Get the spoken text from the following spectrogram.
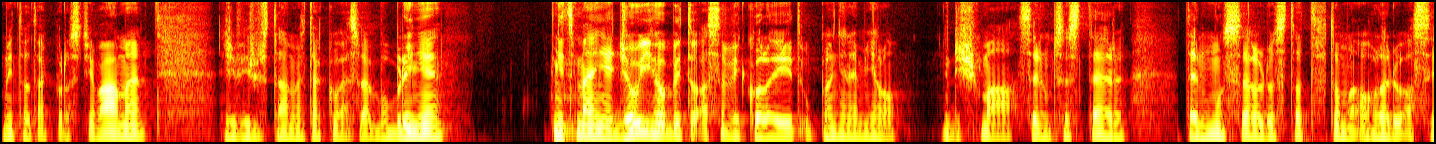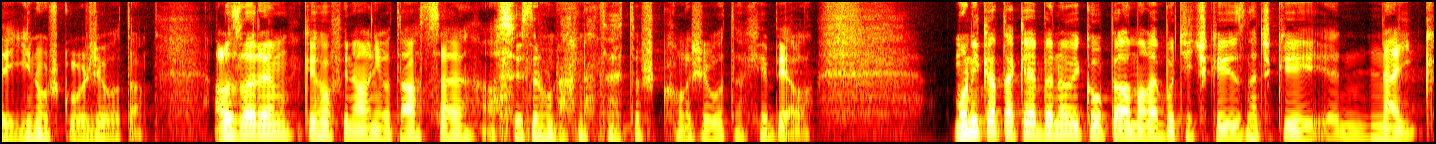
my to tak prostě máme, že vyrůstáme v takové své bublině, Nicméně Joeyho by to asi vykolejit úplně nemělo. Když má sedm sester, ten musel dostat v tomhle ohledu asi jinou školu života. Ale vzhledem k jeho finální otázce asi zrovna na této škole života chyběl. Monika také Benovi koupila malé botičky značky Nike,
